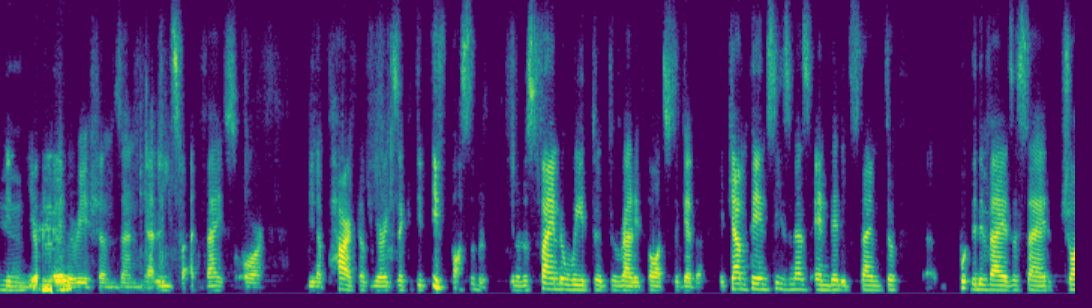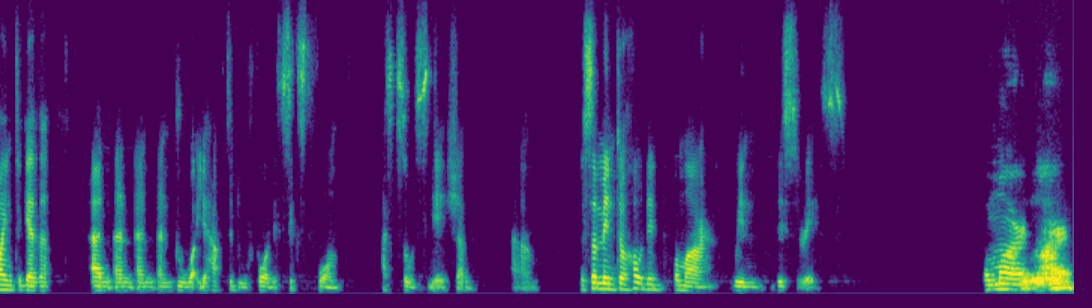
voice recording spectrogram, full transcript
yeah. in your deliberations and at least for advice or being a part of your executive if possible. You know, just find a way to, to rally thoughts together. The campaign season has ended. It's time to uh, put the divides aside, join together, and, and, and, and do what you have to do for the sixth form association. Um, Mr. Minto, how did Omar win this race? Omar, Omar,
